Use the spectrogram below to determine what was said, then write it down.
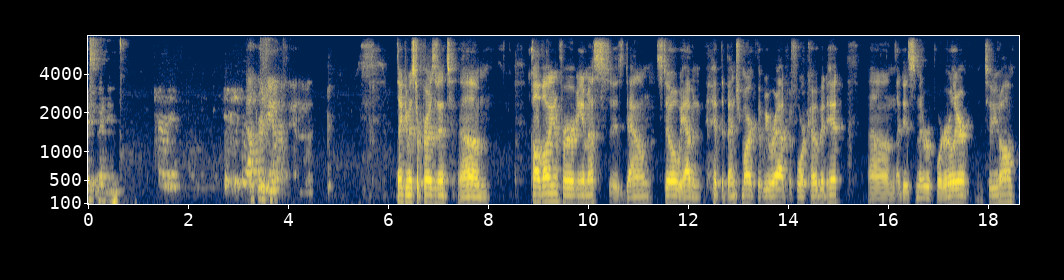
Okay, thank you. Thank you, Mr. President. Um, call volume for EMS is down still. We haven't hit the benchmark that we were at before COVID hit. Um, I did submit a report earlier to you all.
